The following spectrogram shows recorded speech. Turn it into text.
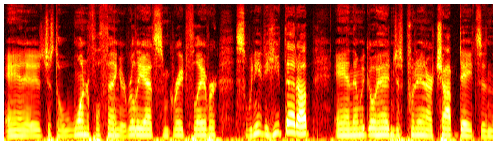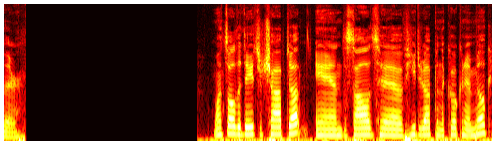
and it is just a wonderful thing. It really adds some great flavor. So we need to heat that up and then we go ahead and just put in our chopped dates in there. Once all the dates are chopped up and the solids have heated up in the coconut milk,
